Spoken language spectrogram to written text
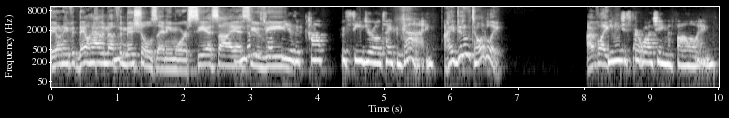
They don't even they don't have enough initials anymore. CSI, SVU. You strike me as a cop procedural type of guy. I do totally. I've like You need to start watching the following.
